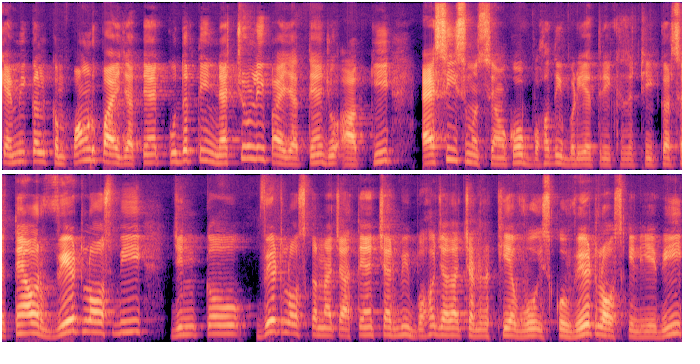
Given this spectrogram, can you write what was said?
केमिकल कंपाउंड पाए जाते हैं, कुदरती, नेचुरली पाए जाते हैं, जो आपकी ऐसी समस्याओं को बहुत ही बढ़िया तरीके से ठीक कर सकते हैं। और वेट लॉस भी जिनको वेट लॉस करना चाहते हैं, चर्बी बहुत ज़्यादा चढ़ रखी है, वो इसको वेट लॉस के लिए भी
